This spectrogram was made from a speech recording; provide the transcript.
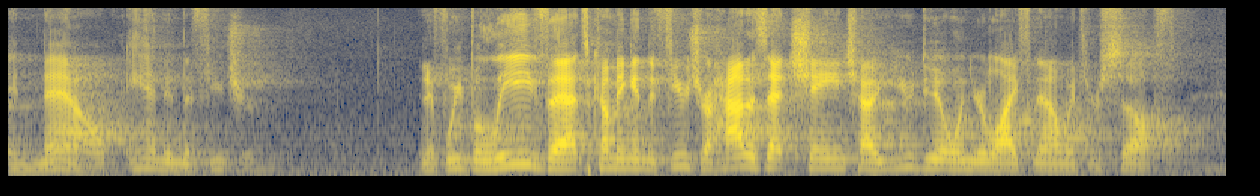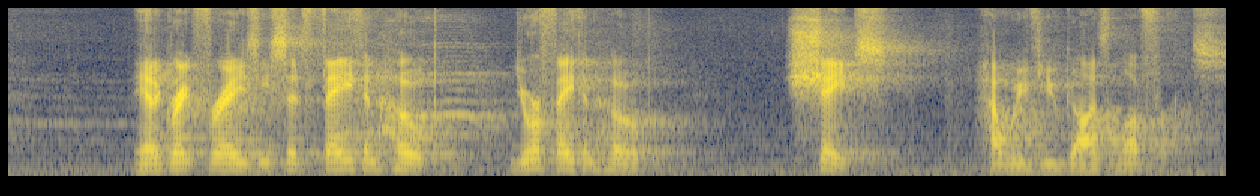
and now and in the future. And if we believe that's coming in the future, how does that change how you deal in your life now with yourself? He had a great phrase. He said, Faith and hope, your faith and hope, shapes how we view God's love for us.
